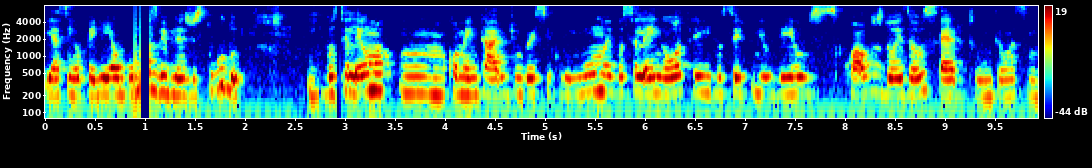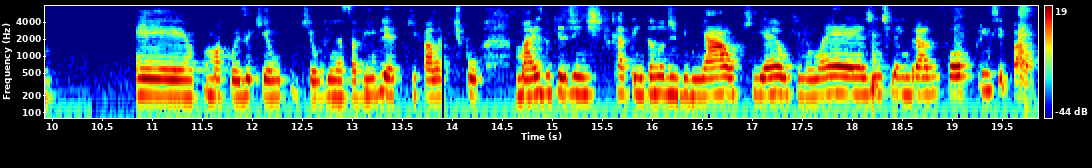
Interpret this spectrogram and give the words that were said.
e assim, eu peguei algumas bíblias de estudo, e você lê uma, um comentário de um versículo em uma, e você lê em outra, e você, meu Deus, qual dos dois é o certo? Então, assim, é uma coisa que eu, que eu vi nessa Bíblia, que fala que, tipo, mais do que a gente ficar tentando adivinhar o que é, o que não é, é a gente lembrar do foco principal,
